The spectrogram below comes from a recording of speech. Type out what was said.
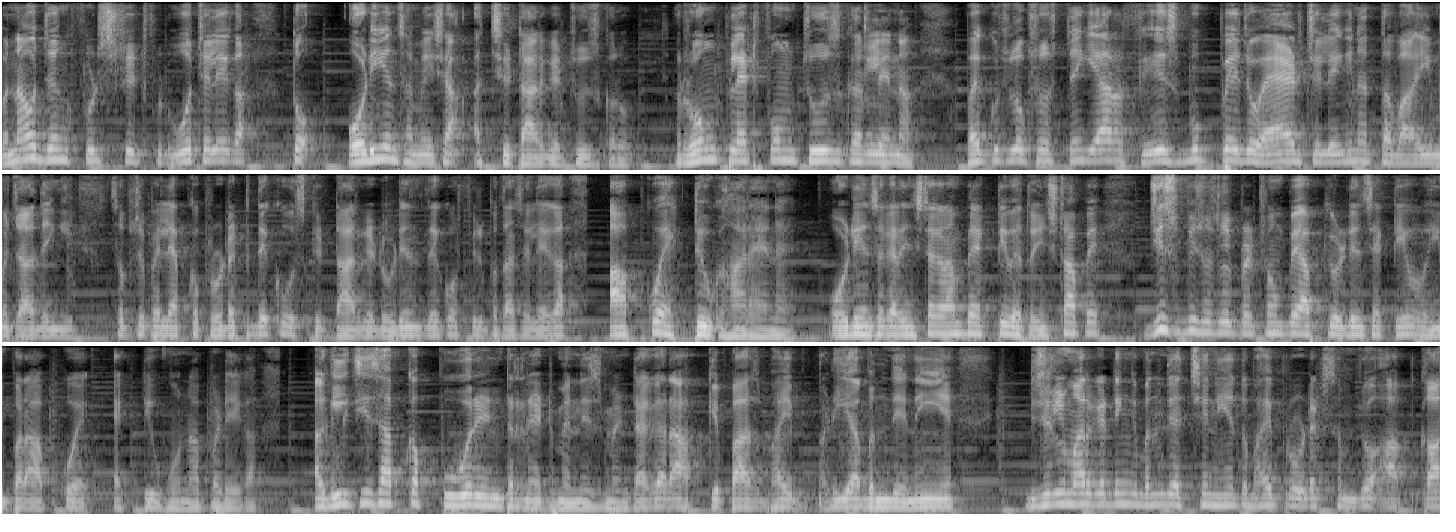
बनाओ जंक फ़ूड स्ट्रीट फ़ूड वो चलेगा। तो ऑडियंस हमेशा अच्छी टारगेट चूज़ करो। रोंग प्लेटफॉर्म चूज़ कर लेना। भाई, कुछ लोग सोचते हैं कि यार फेसबुक पे जो ऐड चलेंगी ना, तबाही मचा देंगी। सबसे पहले आपका प्रोडक्ट देखो, उसके टारगेट ऑडियंस देखो, फिर पता चलेगा आपको एक्टिव कहाँ रहना है। ऑडियंस अगर इंस्टाग्राम पे एक्टिव है तो इंस्टा पे, जिस भी सोशल प्लेटफॉर्म पे आपकी ऑडियंस एक्टिव है, वहीं पर आपको एक्टिव होना पड़ेगा। अगली चीज़ आपका पुअर इंटरनेट मैनेजमेंट अगर आपके पास भाई बढ़िया बंदे नहीं है डिजिटल मार्केटिंग के बंदे अच्छे नहीं है तो भाई प्रोडक्ट समझो आपका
